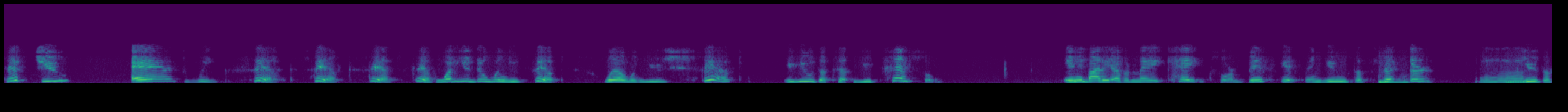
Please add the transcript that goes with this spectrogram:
sift you as wheat. Sift, sift, sift, sift. What do you do when you sift? Well, when you sift, you use a t- utensil. Anybody ever made cakes or biscuits and used a sifter? Mm-hmm. Use a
